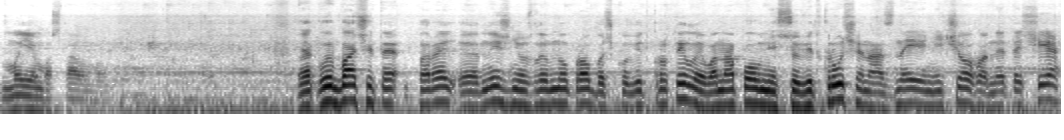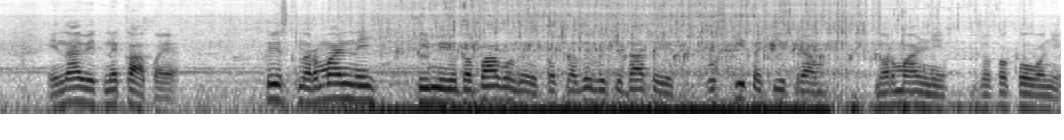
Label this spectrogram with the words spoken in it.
Миємо, ставимо. Як ви бачите, е, нижню зливну пробочку відкрутили, вона повністю відкручена, з нею нічого не тече і навіть не капає. Тиск нормальний, хімію додали, почали викидати куски такі прям нормальні, запаковані.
